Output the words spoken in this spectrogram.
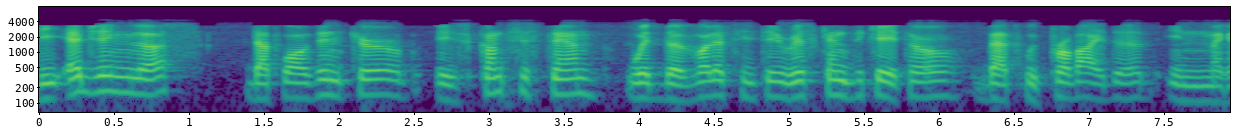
The hedging loss that was incurred is consistent with the volatility risk indicator that we provided in May.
